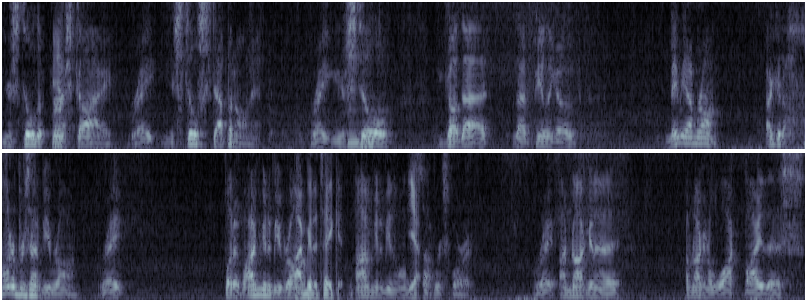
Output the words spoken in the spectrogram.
you're still the first guy, right? You're still stepping on it, right? You're mm-hmm. still you got that that feeling of maybe I'm wrong. I could 100% be wrong, right? But if I'm going to be wrong, I'm gonna take it. I'm going to be the one Yeah. that suffers for it, right? I'm not going to I'm not going to walk by this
